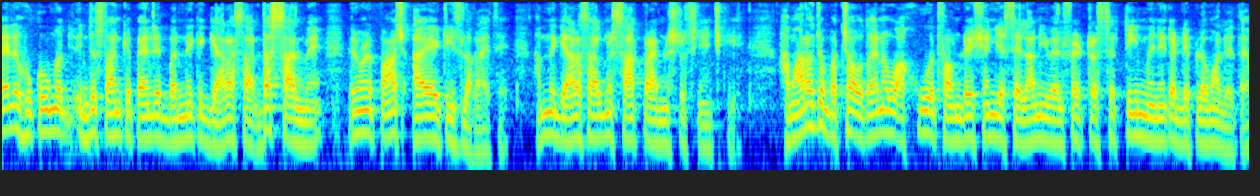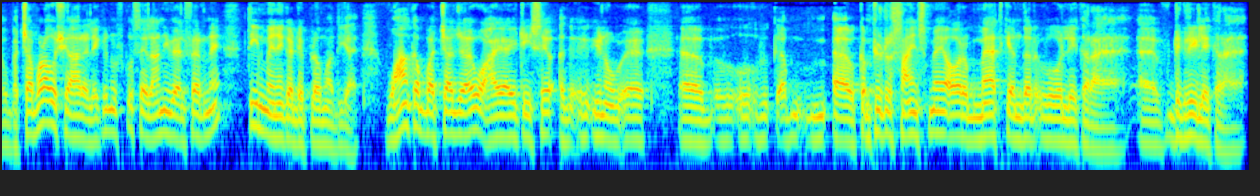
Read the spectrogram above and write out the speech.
पहले हुकूमत, हिंदुस्तान के पहले बनने के 11 साल 10 साल में इन्होंने पाँच आई लगाए थे। हमने 11 साल में सात प्राइम मिनिस्टर्स चेंज किए। हमारा जो बच्चा होता है ना वो अखूत फाउंडेशन या सैलानी वेलफेयर ट्रस्ट से तीन महीने का डिप्लोमा लेता है। वो बच्चा बड़ा होशियार है लेकिन उसको सैलानी वेलफेयर ने तीन महीने का डिप्लोमा दिया है। वहाँ का बच्चा जो है वो आईआईटी से यू नो कंप्यूटर साइंस में और मैथ के अंदर वो लेकर आया है डिग्री लेकर आया है।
